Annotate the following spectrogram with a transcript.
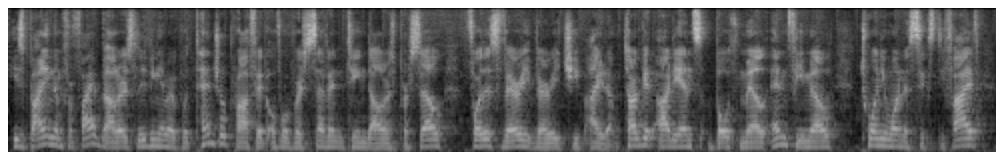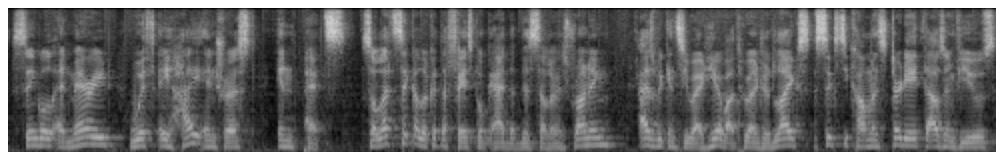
He's buying them for $5, leaving him a potential profit of over $17 per sell for this very, very cheap item. Target audience, both male and female, 21 to 65, single and married, with a high interest in pets. So let's take a look at the Facebook ad that this seller is running. As we can see right here, about 300 likes, 60 comments, 38,000 views,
